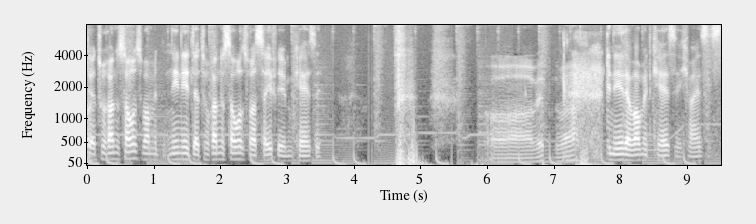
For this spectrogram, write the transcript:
der Tyrannosaurus war mit. Nee, nee, der Tyrannosaurus war safe im Käse. Oh, wetten, wa? Nee, nee, der war mit Käse, ich weiß es.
